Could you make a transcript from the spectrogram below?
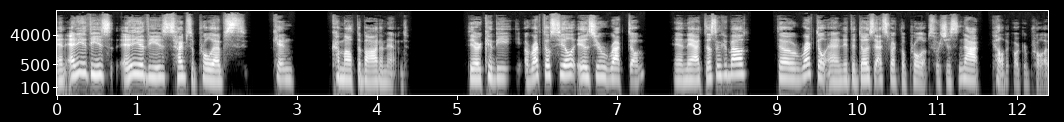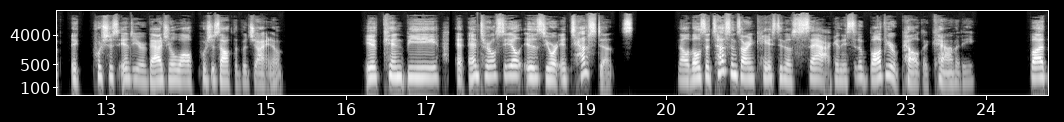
And any of these, any of these types of prolapse can come out the bottom end. There can be a rectocele is your rectum, and that doesn't come out the rectal end. If it does, that's rectal prolapse, which is not pelvic organ prolapse. It pushes into your vaginal wall, pushes out the vagina. It can be an enterocele is your intestines. Now, those intestines are encased in a sac and they sit above your pelvic cavity, but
